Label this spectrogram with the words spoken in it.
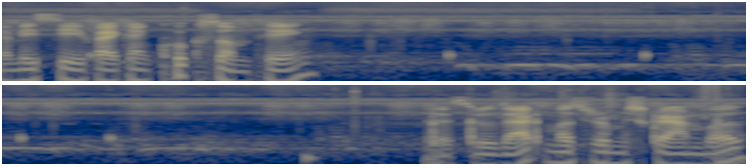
Let me see if I can cook something. Let's do that. Mushroom scramble.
